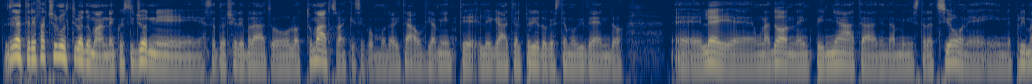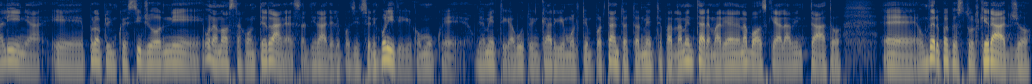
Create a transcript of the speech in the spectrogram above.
Presidente, le faccio un'ultima domanda. In questi giorni è stato celebrato l'8 marzo, anche se con modalità ovviamente legate al periodo che stiamo vivendo. Eh, lei è una donna impegnata nell'amministrazione in prima linea e proprio in questi giorni una nostra conterranea, al di là delle posizioni politiche, comunque ovviamente che ha avuto incarichi molto importanti, attualmente parlamentare, Maria Elena Boschi ha lamentato eh, un vero e proprio stalkeraggio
